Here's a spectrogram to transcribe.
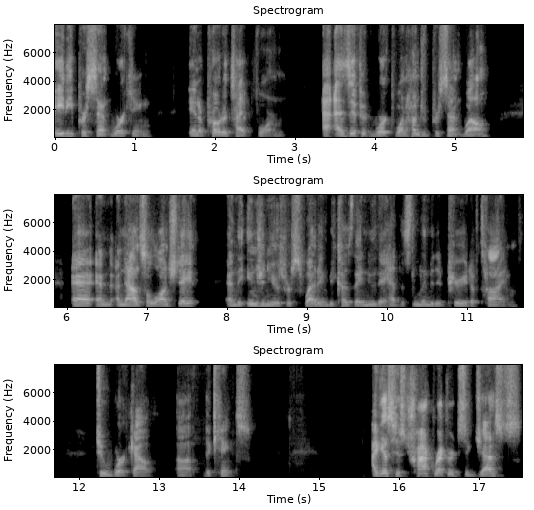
80% working in a prototype form, as if it worked 100% well, and, and announce a launch date. And the engineers were sweating because they knew they had this limited period of time to work out uh, the kinks. I guess his track record suggests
